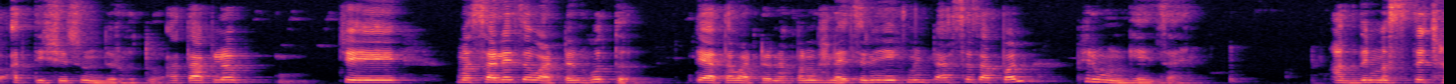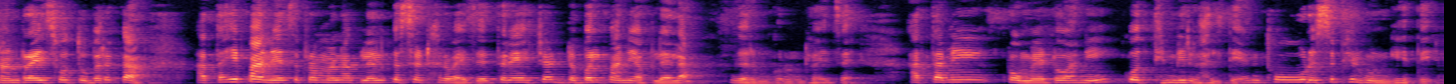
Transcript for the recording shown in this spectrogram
तो अतिशय सुंदर होतो. आता आपलं जे मसाल्याचं वाटण होतं ते आता वाटण आपण घालायचं नाही. एक मिनटं असंच आपण फिरवून घ्यायचं आहे. अगदी मस्त छान राईस होतो बरं का. आता हे पाण्याचं प्रमाण आपल्याला कसं ठरवायचं आहे तर ह्याच्यात डबल पाणी आपल्याला गरम करून ठेवायचं आहे. आता मी टोमॅटो आणि कोथिंबीर घालते आणि थोडंसं फिरवून घेते.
